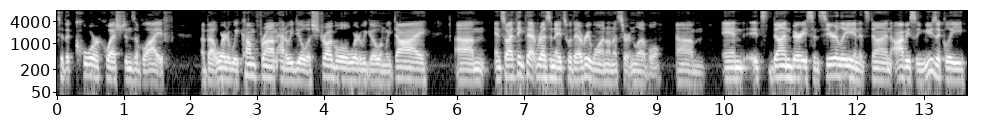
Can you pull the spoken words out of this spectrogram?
to the core questions of life about where do we come from, how do we deal with struggle, where do we go when we die, um, and so I think that resonates with everyone on a certain level. Um, and it's done very sincerely, and it's done obviously musically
